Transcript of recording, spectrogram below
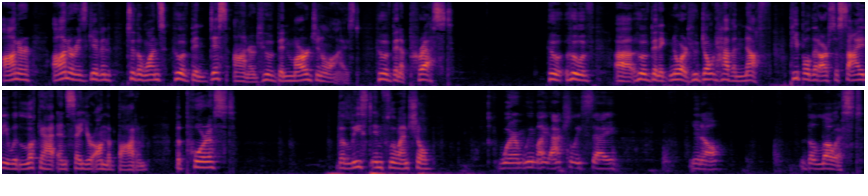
Honor honor is given to the ones who have been dishonored, who have been marginalized, who have been oppressed, who who have uh, who have been ignored, who don't have enough people that our society would look at and say you're on the bottom, the poorest, the least influential, where we might actually say, you know, the lowest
